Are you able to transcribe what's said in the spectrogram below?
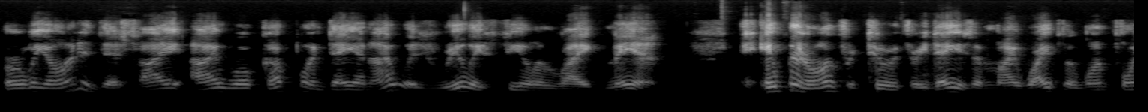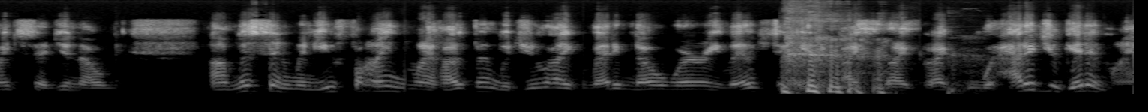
early on in this. I I woke up one day and I was really feeling like, man, it went on for two or three days, and my wife at one point said, you know, um, listen, when you find my husband, would you like let him know where he lives? Like, like, like, how did you get in my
